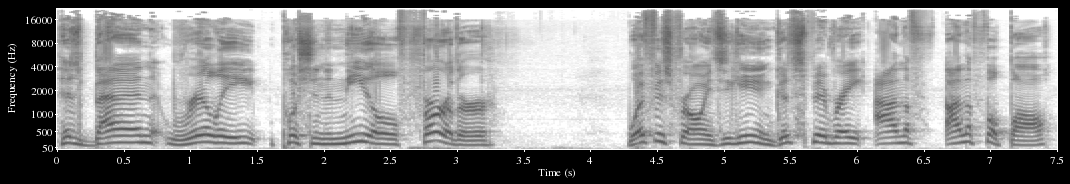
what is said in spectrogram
Has Ben really pushing the needle further with his throwing? He's he getting good spin rate on the on the football?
